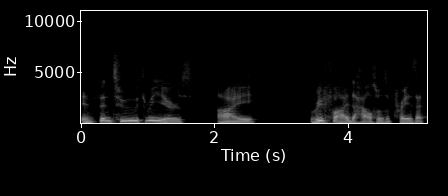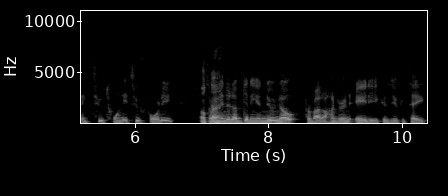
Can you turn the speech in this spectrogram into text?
in within two, three years, I refied the house was appraised, I think 220, 240. So I ended up getting a new note for about 180 because you could take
